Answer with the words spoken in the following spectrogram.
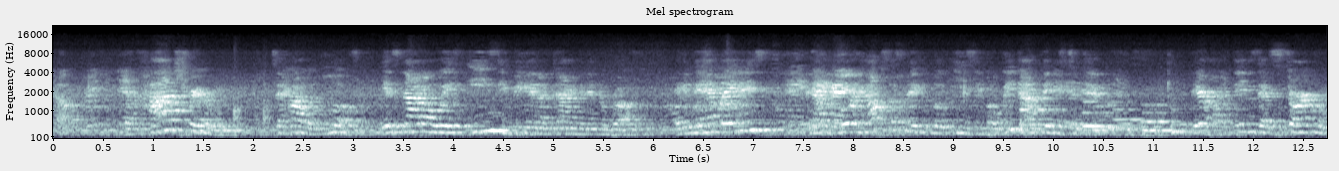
help. But contrary to how it looks, it's not always easy being a diamond in the rough. Amen, ladies? Now, the Lord helps us make it look easy, but we got things to do. There are things that start from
